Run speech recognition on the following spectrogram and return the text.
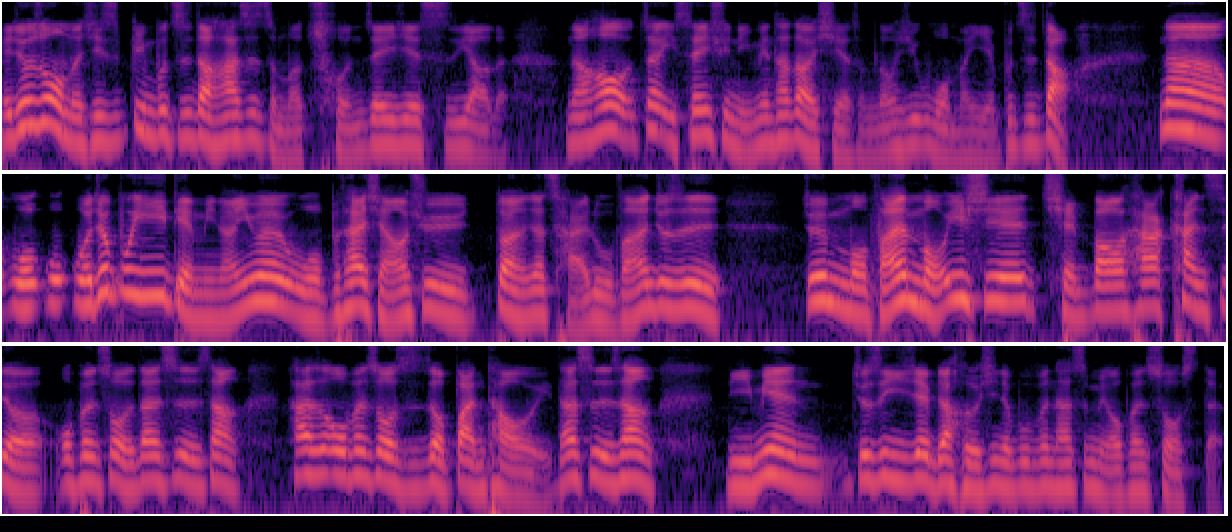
也就是说，我们其实并不知道它是怎么存这一些私钥的。然后在 extension 里面，它到底写了什么东西，我们也不知道。那我我我就不一一点名了，因为我不太想要去断人家财路。反正就是就是某反正某一些钱包，它看似有 open source，但事实上它是 open source 只有半套而已。但事实上里面就是一些比较核心的部分，它是没有 open source 的。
